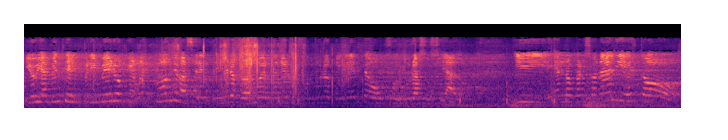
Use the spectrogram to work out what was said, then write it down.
Y obviamente el primero que responde va a ser el primero que va a poder tener un futuro cliente o un futuro asociado. Y en lo personal, y esto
